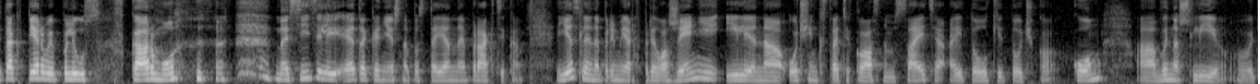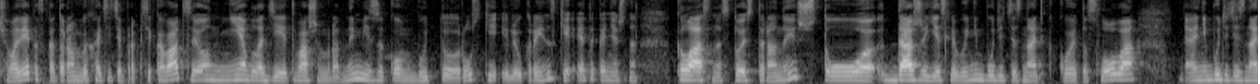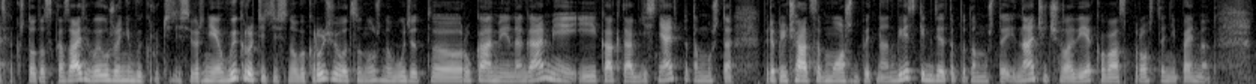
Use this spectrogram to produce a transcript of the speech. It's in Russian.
Итак, первый плюс в карму носителей – это, конечно, постоянная практика. Если, например, в приложении или на очень, кстати, классном сайте italki.com а, вы нашли э, человека, с которым вы хотите практиковаться, и он не владеет вашим родным языком, будь то русский или украинский, это, конечно, классно с той стороны, что даже если вы не будете знать какое-то слово, не будете знать, как что-то сказать, вы уже не выкрутитесь. Вернее, выкрутитесь, но выкручиваться нужно будет э, руками и ногами и как-то объяснять, потому что переключаться может быть на английский где-то, потому что иначе человек вас просто не поймет.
